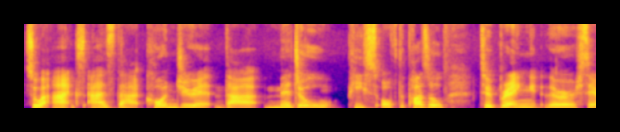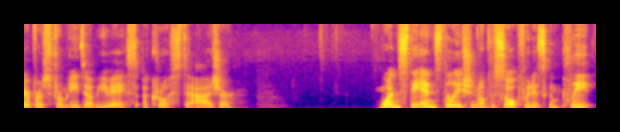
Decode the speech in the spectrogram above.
So it acts as that conduit, that middle piece of the puzzle to bring their servers from AWS across to Azure. Once the installation of the software is complete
